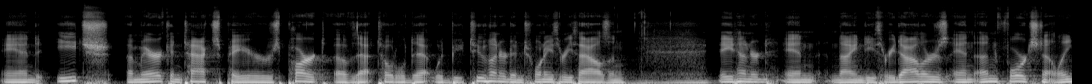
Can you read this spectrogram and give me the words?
and each American taxpayer's part of that total debt would be $223,893. And unfortunately,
